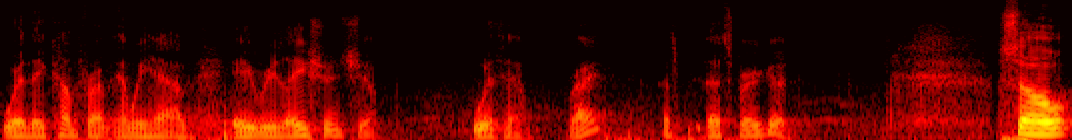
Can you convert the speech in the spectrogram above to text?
where they come from, and we have a relationship with Him, right? That's, that's very good. So,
